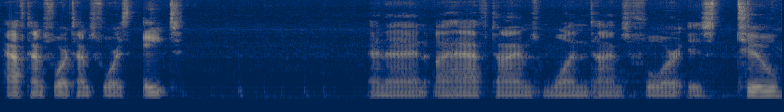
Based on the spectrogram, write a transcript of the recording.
Half times 4 times 4 is 8 and then a half times 1 times 4 is 2.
